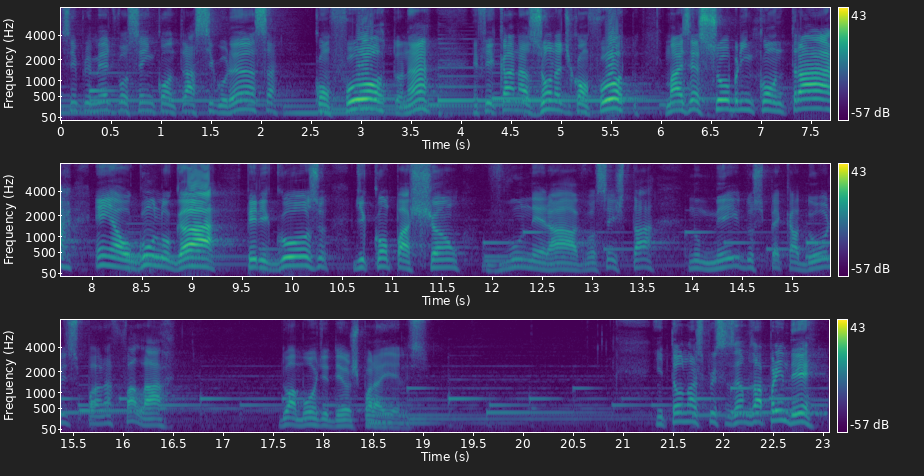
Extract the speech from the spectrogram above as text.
simplesmente você encontrar segurança, conforto, né? e ficar na zona de conforto, mas é sobre encontrar em algum lugar perigoso de compaixão vulnerável. Você está no meio dos pecadores para falar do amor de Deus para eles. Então nós precisamos aprender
